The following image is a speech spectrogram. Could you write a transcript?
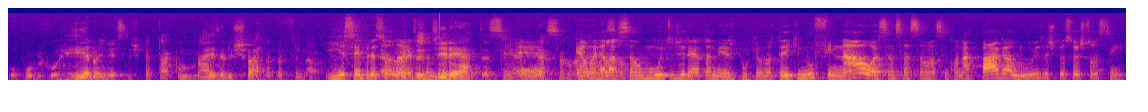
o público ri no início do espetáculo, mais ele chora no final. E isso é impressionante. É muito direta, assim, a é, ligação. A é uma relação. relação. muito direta mesmo, porque eu notei que no final a sensação, assim, quando apaga a luz, as pessoas estão assim,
